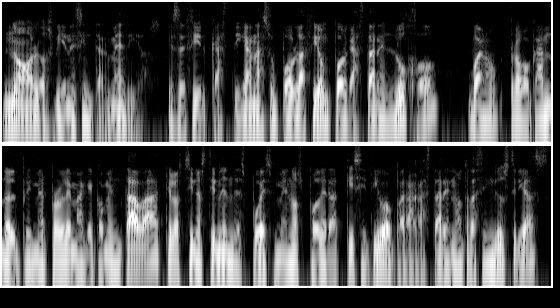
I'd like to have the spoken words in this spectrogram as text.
no los bienes intermedios. Es decir, castigan a su población por gastar en lujo, bueno, provocando el primer problema que comentaba, que los chinos tienen después menos poder adquisitivo para gastar en otras industrias,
